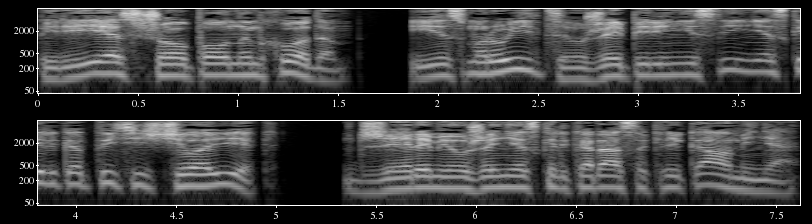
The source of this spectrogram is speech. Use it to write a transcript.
переезд шел полным ходом, и смаруильцы уже перенесли несколько тысяч человек. Джереми уже несколько раз окликал меня,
